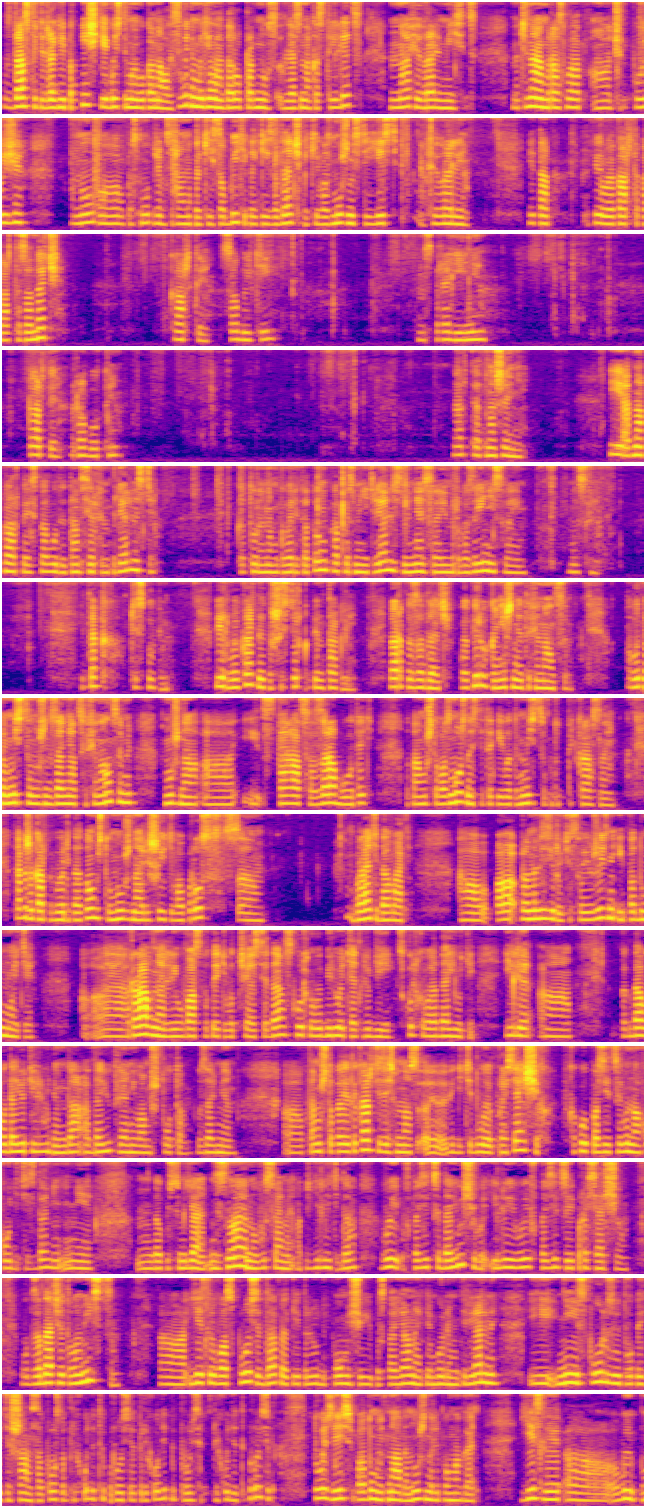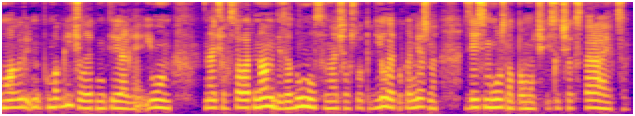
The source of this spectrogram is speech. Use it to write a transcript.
Здравствуйте, дорогие подписчики и гости моего канала. Сегодня мы делаем второй прогноз для знака Стрелец на февраль месяц. Начинаем расклад а, чуть позже, но а, посмотрим все равно, какие события, какие задачи, какие возможности есть в феврале. Итак, первая карта, карта задач, карты событий, настроения, карты работы, карты отношений. И одна карта из колоды там серфинг реальности, которая нам говорит о том, как изменить реальность, менять своим мировоззрением, своим мыслям. Итак, приступим. Первая карта – это шестерка пентаклей. Карта задач. Во-первых, конечно, это финансы. В этом месяце нужно заняться финансами, нужно а, и стараться заработать, потому что возможности такие в этом месяце будут прекрасные. Также карта говорит о том, что нужно решить вопрос с брать и давать. А, проанализируйте свою жизнь и подумайте, а, равно ли у вас вот эти вот части, да, сколько вы берете от людей, сколько вы отдаете. Или а, когда вы даете людям, да, отдают ли они вам что-то взамен. Потому что по этой карте здесь у нас, э, видите, двое просящих, в какой позиции вы находитесь, да, не, допустим, я не знаю, но вы сами определите, да, вы в позиции дающего или вы в позиции просящего. Вот задача этого месяца, если у вас просят, да, какие-то люди помощи и постоянно, тем более материальной, и не используют вот эти шансы, а просто приходят и просят, приходят и просят, приходят и просят, то здесь подумать надо, нужно ли помогать. Если вы помогли, помогли человеку материально, и он начал вставать на ноги, задумался, начал что-то делать, то, конечно, здесь можно помочь, если человек старается.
